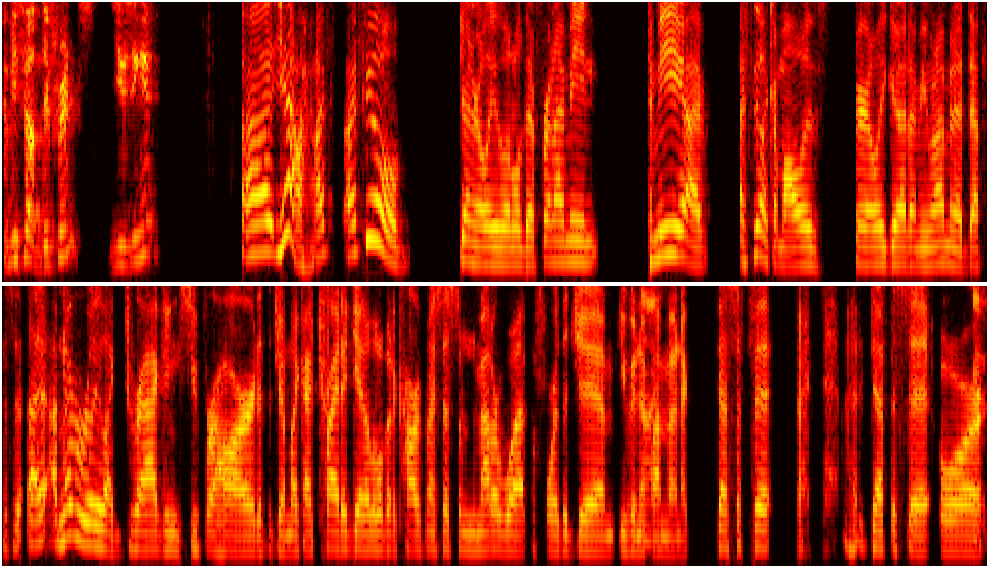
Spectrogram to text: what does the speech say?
Have you felt different using it? Uh, yeah, I I feel generally a little different. I mean, to me, I I feel like I'm always fairly good. I mean, when I'm in a deficit, I, am never really like dragging super hard at the gym. Like I try to get a little bit of carbs in my system no matter what before the gym, even if I'm in a deficit, deficit or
